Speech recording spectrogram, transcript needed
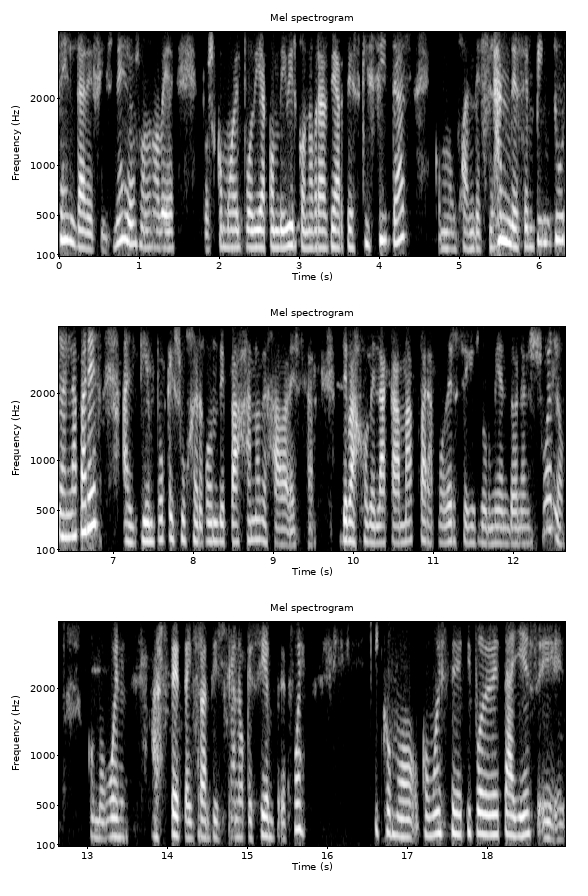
celda de Cisneros, uno ve pues cómo él podía convivir con obras de arte exquisitas, como Juan de Flandes en pintura en la pared, al tiempo que su jergón de paja no dejaba de estar debajo de la cama para poder seguir durmiendo en el suelo, como buen asceta y franciscano que siempre fue y como, como este tipo de detalles, eh,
